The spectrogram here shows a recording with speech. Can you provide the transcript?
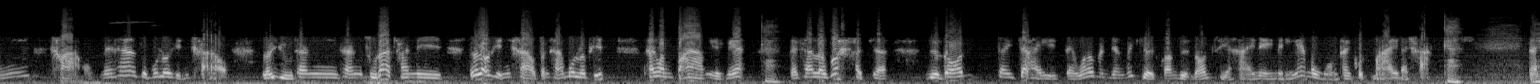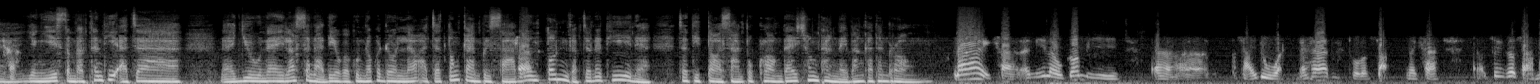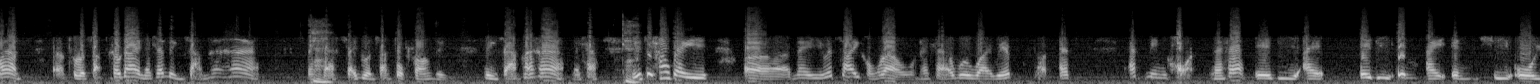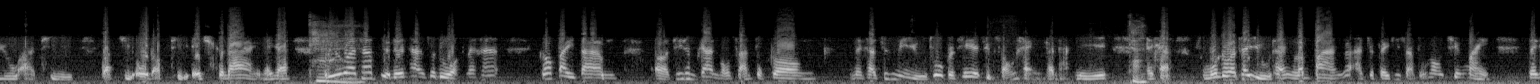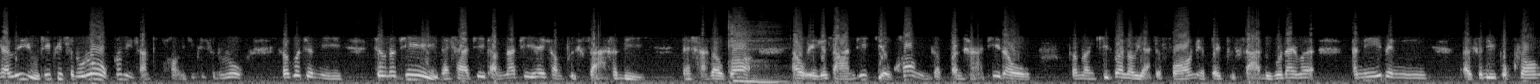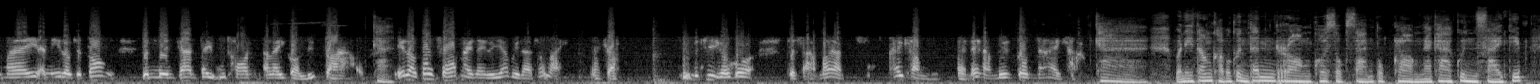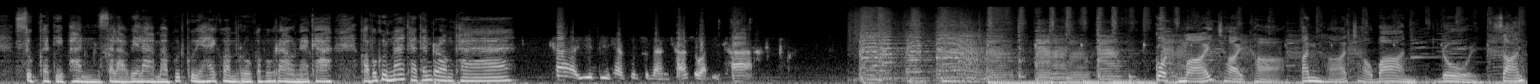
ข่าวนะฮะสมมติเราเห็นข่าว เราอยู่ทางทางสุราษฎร์ธานี แล้วเราเห็นข่าวปัญหามลพิษทางลำปางอย่างเนี้ยค่ะนะคะเราก็อาจจะเดือดร้อนใจใจ แต่ว่ามันยังไม่เกิดความเดือดร้อนเสียหายในในแง่มุมของทางกฎหมายนะคะค่ะ นะคะอ่าอย่างนี้สำหรับท่านที่อาจจะนะอยู่ในลักษณะเดียวกับคุณนพดลแล้วอาจจะต้องการปรึกษาค่ะเบื้องต้นกับเจ้าหน้าที่เนี่ย จะติดต่อศาลปกครองได้ช่องทางไหนบ้างคะท่านรอง ได้ค่ะ อันนี้เราก็มีเอ่อสายด่วนนะคะโทรศัพท์นะคะเอ่อซึ่งก็สามารถเอ่อโทรศัพท์เข้าได้นะคะหนึ่งสามห้าห้านะคะค่ะสายด่วนสารปกครองหนึ่งหนึ่งสามห้าห้านะคะค่ะหรือจะเข้าไปเอ่อในเว็บไซต์ของเรานะคะ w w w a d m i n c o r t นะฮะ a d i a d m i n c o u r t g o t h ก็ได้นะคะค่ะหรือว่าถ้าเผื่อเดินทางสะดวกนะฮะก็ไปตามเอ่อที่ทำการของศาลปกครองนะคะซึ่งมีอยู่ทั่วประเทศ 12 แห่งขณะนี้ค่ะนะคะสมมติว่าถ้าอยู่ทางลำปางก็อาจจะไปที่ศาลปกครองเชียงใหม่นะคะหรืออยู่ที่พิษณุโลกก็มีศาลปกครองอยู่ที่พิษณุโลกเขาก็จะมีเจ้าหน้าที่นะคะที่ทำหน้าที่ให้คำปรึกษาคดีนะคะ เราก็ค่ะเอาเอกสารที่เกี่ยวข้องกับปัญหาที่เรา กำลังคิดว่าเราอยากจะฟ้องเนี่ยไปปรึกษาดูก็ได้ว่า อันนี้เป็นเอ่อคดีปกครองไหมอันนี้เราจะต้องดำเนินการไปอุทธรณ์อะไรก่อนหรือเปล่าค่ะเอ๊ะเราต้องฟ้องภายในระยะเวลาเท่าไหร่นะครับเจ้าหน้าที่เขาก็จะสามารถให้คำเอ่อแนะนำเบื้องต้นได้ค่ะค่ะ วันนี้ต้องขอบพระคุณท่านรองโฆษกศาลปกครองนะคะ คุณสายทิพย์สุขติพันธ์สละเวลามาพูดคุยให้ความรู้กับพวกเรานะคะ ขอบพระคุณมากค่ะท่านรองค่ะค่ะยินดีค่ะคุณสุนันท์ค่ะสวัสดีค่ะ กฎหมายชายคาปัญหาชาวบ้าน โดยสาร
